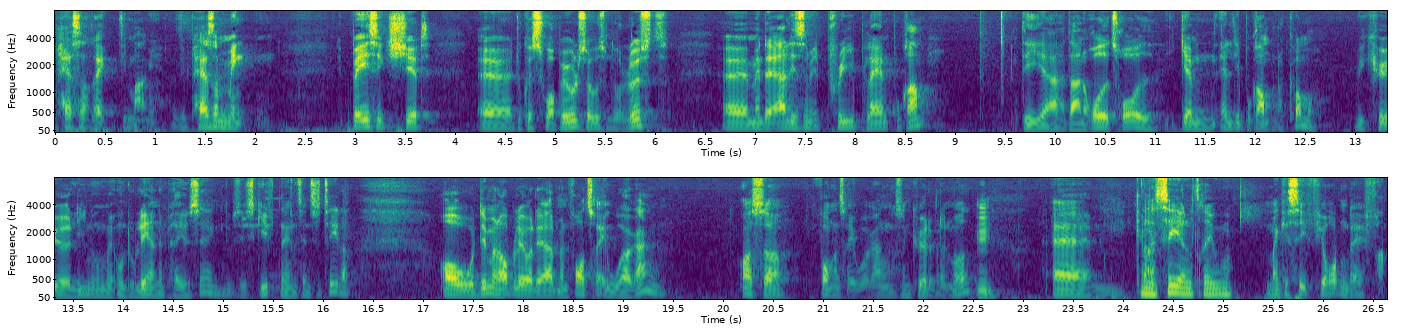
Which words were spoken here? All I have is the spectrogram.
passer rigtig mange. Altså, det passer mængden. Det basic shit. Øh, du kan swappe øvelser ud, som du har lyst, øh, men det er ligesom et pre-planned program. Det er, der er en rød tråd igennem alle de programmer, der kommer. Vi kører lige nu med ondulerende periodisering, det vil sige skiftende intensiteter. Og det man oplever, det er, at man får tre uger ad gangen, og så får man tre uger ad gangen, og sådan kører det på den måde. Mm. Øhm, Kan man se alle tre uger? man kan se 14 dage frem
